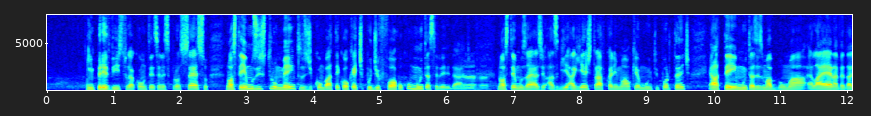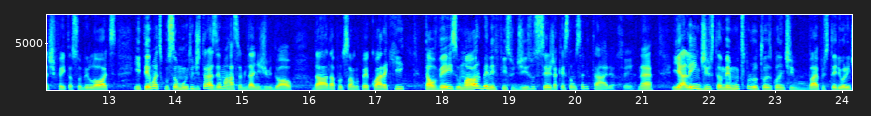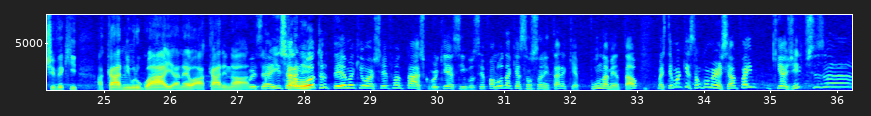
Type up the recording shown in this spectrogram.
imprevisto que aconteça nesse processo, nós temos instrumentos de combater qualquer tipo de foco com muita celeridade. Uhum. Nós temos as, as guia, a guia de tráfico animal, que é muito importante, ela tem muitas vezes uma, uma, ela é na verdade feita sobre lotes e tem uma discussão muito de trazer uma rastreabilidade individual da, da produção agropecuária que talvez o maior benefício disso seja a questão sanitária. Sim. Né? E além disso também, muitos produtores, quando a gente vai para o exterior, a gente vê que a carne uruguaia, né, a carne na... Pois é, isso carne... era um outro tema que eu achei fantástico, porque assim, você falou da questão sanitária, que é fundamental, mas tem uma questão comercial que, vai, que a gente precisa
